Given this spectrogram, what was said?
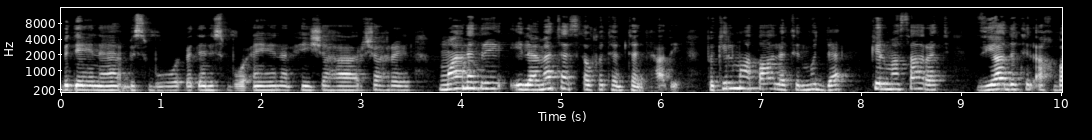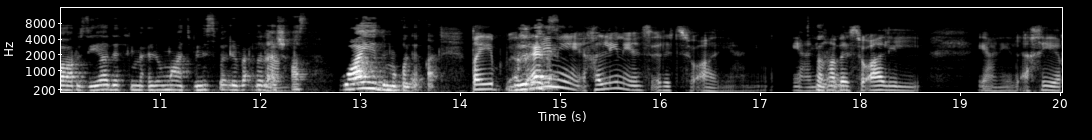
بدينا بأسبوع بعدين أسبوعين الحين شهر شهرين. ما ندري إلى متى سوف تمتد هذه. فكل ما طالت المدة كل ما صارت زيادة الأخبار زيادة المعلومات بالنسبة لبعض نعم. الأشخاص وايد مقلقة طيب بالعكس. خليني خليني أسألك سؤال يعني يعني تفضل. هذا سؤالي ال- يعني الأخير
